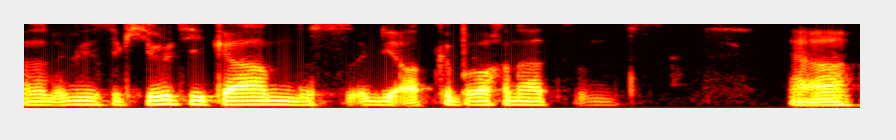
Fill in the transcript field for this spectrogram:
Weil dann irgendwie Security kam, das irgendwie abgebrochen hat und ja.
